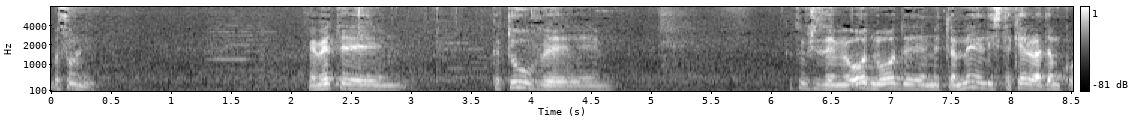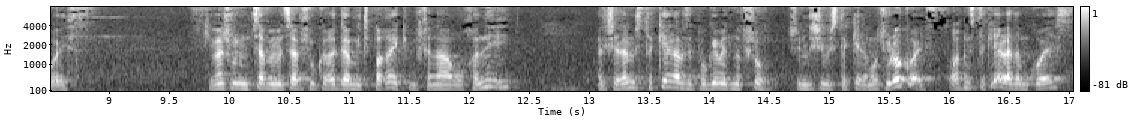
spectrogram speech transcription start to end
בשונאים. באמת אה, כתוב, אה, כתוב שזה מאוד מאוד אה, מטמא להסתכל על אדם כועס. כיוון שהוא נמצא במצב שהוא כרגע מתפרק מבחינה רוחנית, אז כשאדם מסתכל עליו זה פוגם את נפשו של מי שמסתכל, למרות שהוא לא כועס, הוא רק מסתכל על אדם כועס,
